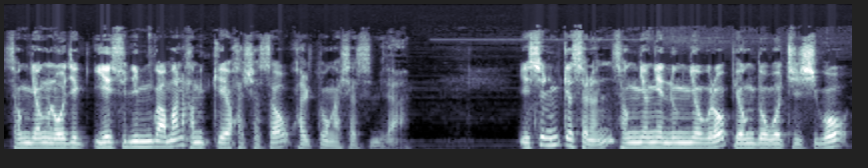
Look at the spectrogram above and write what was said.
성령은 오직 예수님과만 함께 하셔서 활동하셨습니다. 예수님께서는 성령의 능력으로 병도 고치시고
